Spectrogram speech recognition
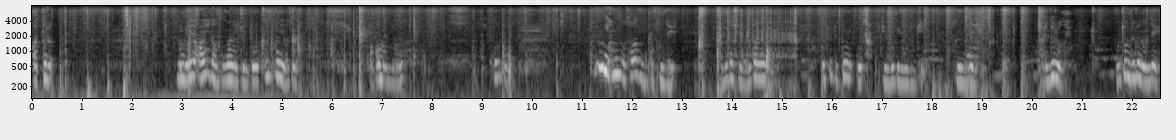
아 터져. 이건 여기다 안에다 보관할게요. 좀 큰 통이라서. 잠깐만요. 이거는 통이 한 개가 사라진 것 같은데. 여기다 지금 일단은 어떤 느낌이 어, 어떻게 이렇게 좋아졌지? 하는데 잘 늘어나요. 엄청, 엄청 늘어나는데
